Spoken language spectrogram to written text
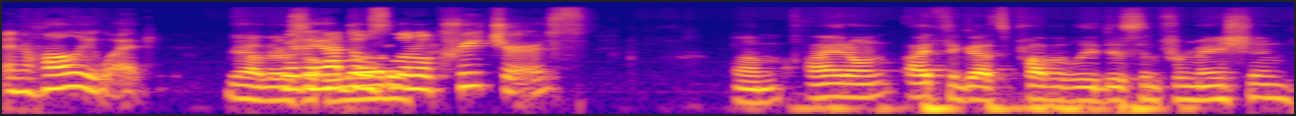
in Hollywood? Yeah, where they had those of, little creatures. Um, I don't. I think that's probably disinformation.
